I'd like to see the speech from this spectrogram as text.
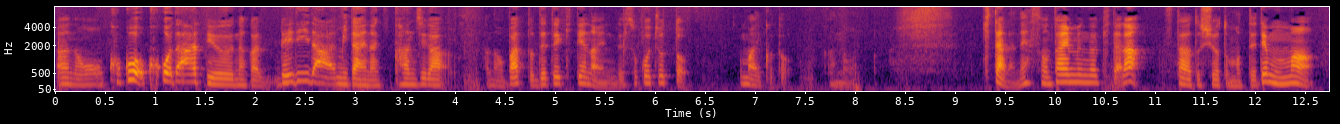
あのここここだっていうなんかレディーだみたいな感じがあのバッと出てきてないんでそこちょっとうまいことあの来たらねそのタイミングが来たらスタートしようと思ってでもまあ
